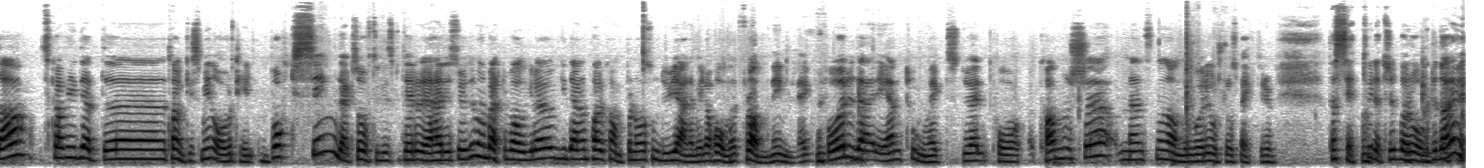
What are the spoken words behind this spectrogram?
Da skal vi dette tankesmien over til boksing. Det er ikke så ofte vi diskuterer det her i studio, men Berthe Valgraug, det er noen par kamper nå som du gjerne ville holde et flammende innlegg for. Det er en tungvektsduell på Kammerset, mens den andre går i Oslo Spektrum. Da setter vi rett og slett bare over til deg.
